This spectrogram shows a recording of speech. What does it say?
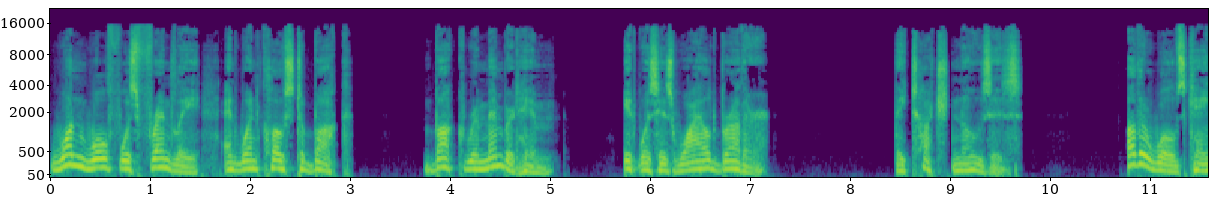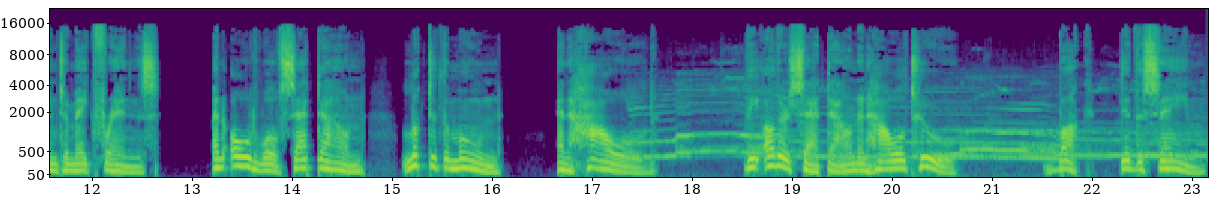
One wolf was friendly and went close to Buck. Buck remembered him. It was his wild brother. They touched noses. Other wolves came to make friends. An old wolf sat down, looked at the moon, and howled. The others sat down and howled too. Buck did the same.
